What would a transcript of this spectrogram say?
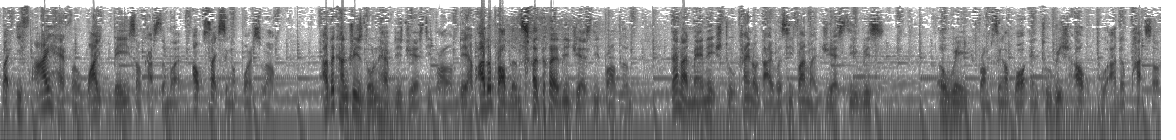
But if I have a wide base of customer outside Singapore as well, other countries don't have this GST problem. They have other problems, I don't have this GST problem. Then I manage to kind of diversify my GST risk away from Singapore and to reach out to other parts of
